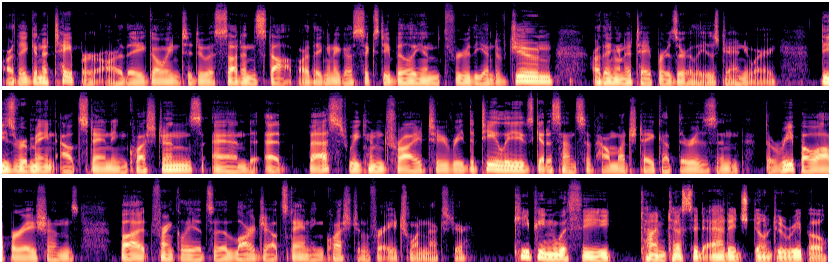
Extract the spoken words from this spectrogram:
Are they going to taper? Are they going to do a sudden stop? Are they going to go 60 billion through the end of June? Are they going to taper as early as January? These remain outstanding questions, and at best, we can try to read the tea leaves, get a sense of how much take up there is in the repo operations. But frankly, it's a large outstanding question for H1 next year. Keeping with the time tested adage, don't do repo.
